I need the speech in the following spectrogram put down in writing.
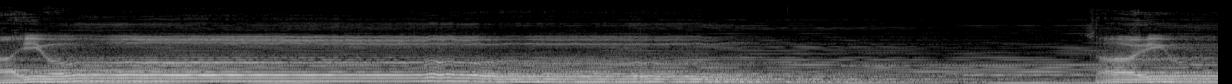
आय सायो।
